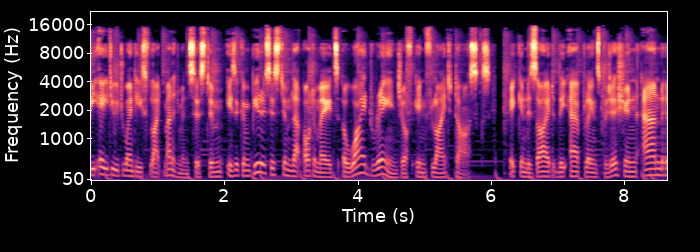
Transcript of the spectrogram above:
The A220's flight management system is a computer system that automates a wide range of in-flight tasks. It can decide the airplane's position and,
